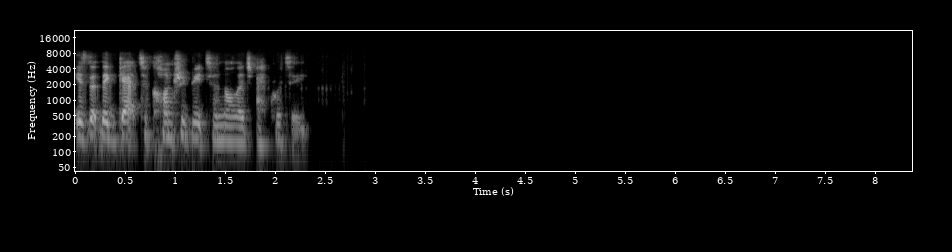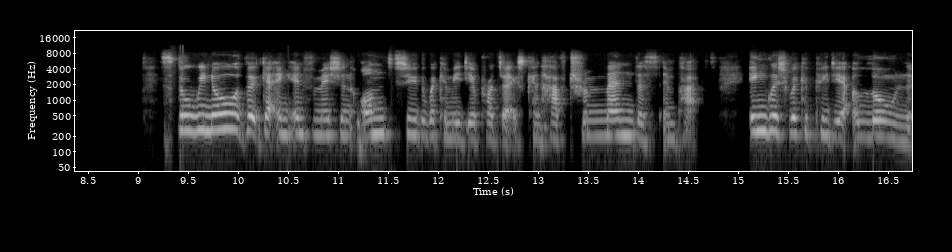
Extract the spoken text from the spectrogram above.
is that they get to contribute to knowledge equity. So we know that getting information onto the Wikimedia projects can have tremendous impact. English Wikipedia alone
